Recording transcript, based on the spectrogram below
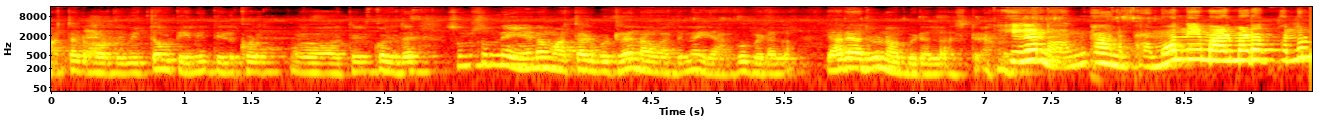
ಮಾತಾಡಬಾರ್ದು ವಿತೌಟ್ ಏನಿ ತಿಳ್ಕೊಳ್ ತಿಳ್ಕೊಳ್ದೆ. ಸುಮ್ ಸುಮ್ಮನೆ ಏನೋ ಮಾತಾಡ್ಬಿಟ್ರೆ ನಾವು ಅದನ್ನ ಯಾರಿಗೂ ಬಿಡಲ್ಲ. ಯಾರೇ ಆದರೂ ನಾವು ಬಿಡಲ್ಲ ಅಷ್ಟೇ. ಈಗ ನಾನು ನಾನು ಪ್ರಮೋದ್ ನೇಮ್ ಹಾಳು ಮಾಡೋಕೆ ಬಂದ್ರು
